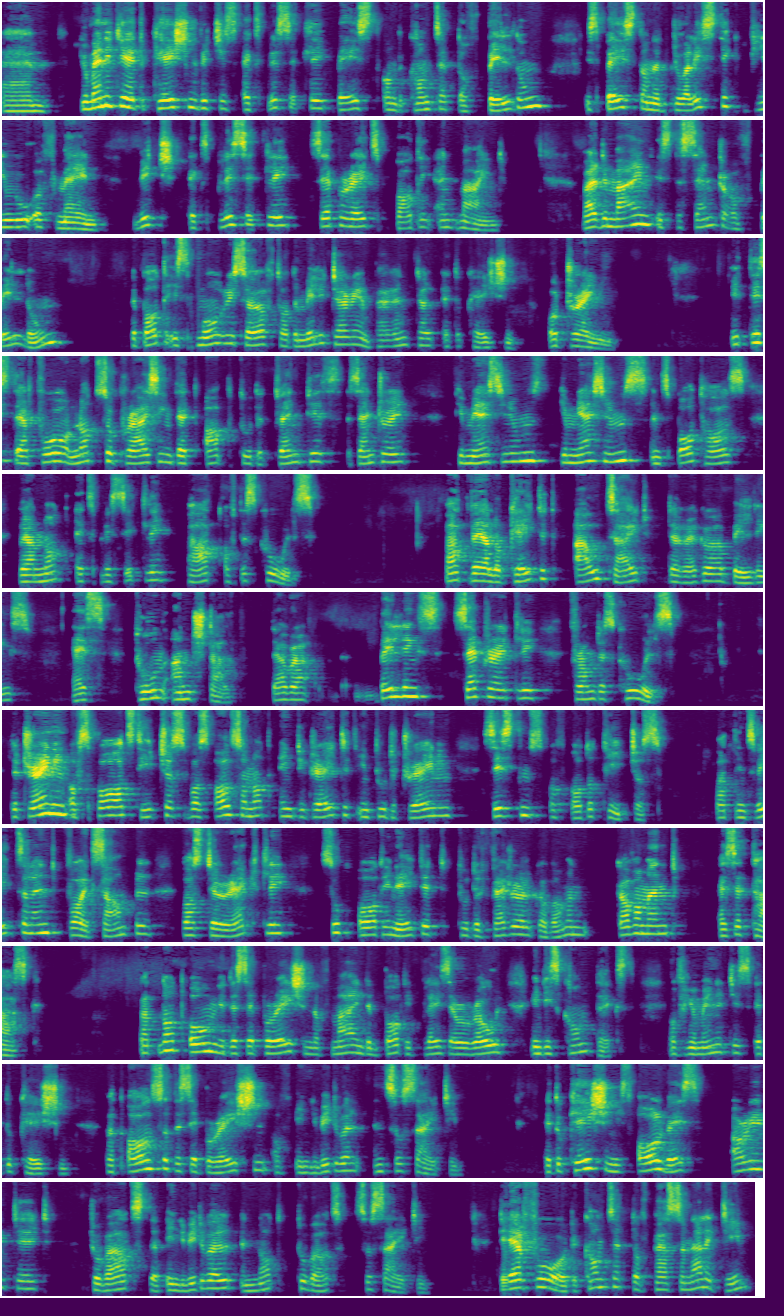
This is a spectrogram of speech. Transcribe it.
Um, humanity education, which is explicitly based on the concept of Bildung, is based on a dualistic view of man, which explicitly separates body and mind. While the mind is the center of Bildung, the body is more reserved for the military and parental education or training. It is therefore not surprising that up to the 20th century, gymnasiums, gymnasiums and sport halls were not explicitly part of the schools but were located outside the regular buildings as Turnanstalt. There were buildings separately from the schools. The training of sports teachers was also not integrated into the training systems of other teachers, but in Switzerland, for example, was directly subordinated to the federal government, government as a task. But not only the separation of mind and body plays a role in this context of humanities education, but also the separation of individual and society. Education is always oriented towards the individual and not towards society. Therefore, the concept of personality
